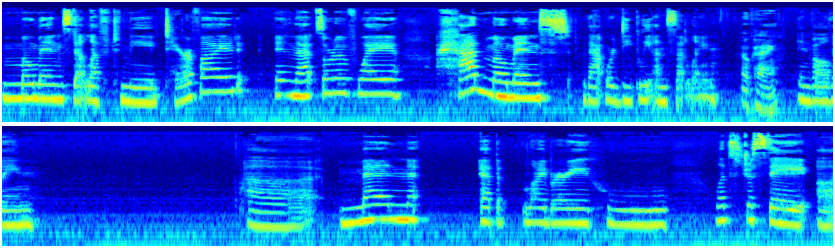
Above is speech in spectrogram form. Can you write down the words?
moments that left me terrified in that sort of way. I had moments that were deeply unsettling, okay. involving uh, men at the library who, let's just say, uh,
